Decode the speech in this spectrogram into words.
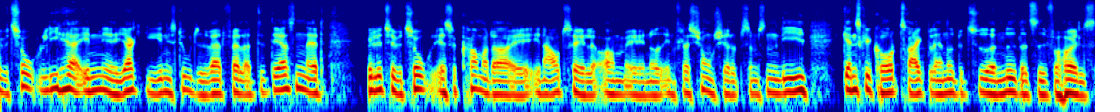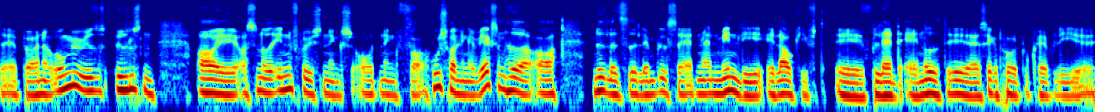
TV2, lige her inden øh, jeg gik ind i studiet i hvert fald. Og det, det er sådan, at Følge TV2, ja, så kommer der øh, en aftale om øh, noget inflationshjælp, som sådan lige ganske kort træk blandt andet betyder en midlertidig forhøjelse af børne- og ungeydelsen, og, øh, og så noget indfrysningsordning for husholdning af virksomheder, og midlertidig lempelse af den almindelige elafgift øh, blandt andet. Det er jeg sikker på, at du kan blive, øh,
